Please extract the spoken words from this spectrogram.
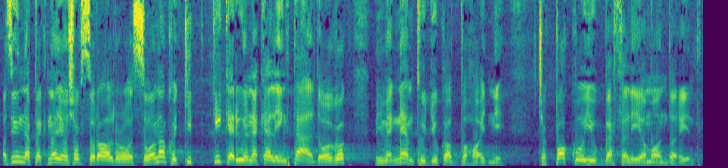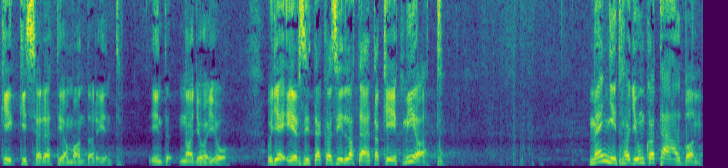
Az ünnepek nagyon sokszor arról szólnak, hogy kikerülnek elénk tál dolgok, mi meg nem tudjuk abba hagyni. Csak pakoljuk befelé a mandarint. Ki, ki szereti a mandarint? Int, nagyon jó. Ugye érzitek az illatát a kép miatt? Mennyit hagyunk a tálban?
